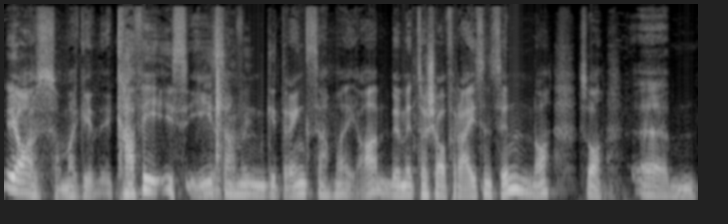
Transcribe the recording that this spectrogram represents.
Ja, Sommer Kaffee ist eh sag mal, ein Getränk, sag mal, ja, wenn wir jetzt schon auf Reisen sind, ne, so, ähm,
